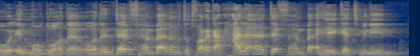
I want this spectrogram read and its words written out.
هو إيه الموضوع ده؟ وبعدين تفهم بقى لما تتفرج على الحلقة تفهم بقى هي جت منين.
